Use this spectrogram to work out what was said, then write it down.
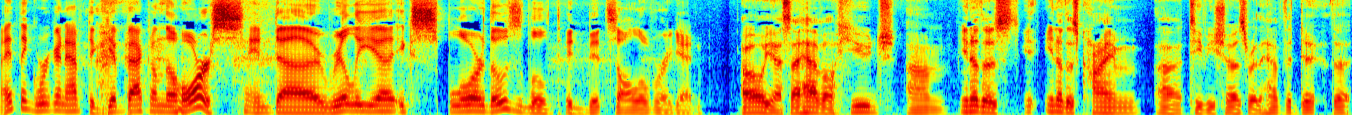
i think we're gonna have to get back on the horse and uh, really uh, explore those little tidbits all over again Oh yes, I have a huge. Um, you know those. You know those crime uh, TV shows where they have the di- the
